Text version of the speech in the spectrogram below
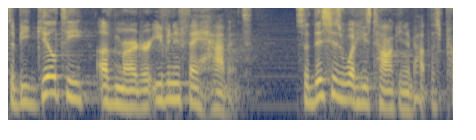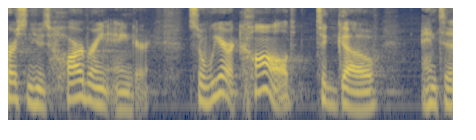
to be guilty of murder, even if they haven't. So, this is what he's talking about this person who's harboring anger. So, we are called to go and to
